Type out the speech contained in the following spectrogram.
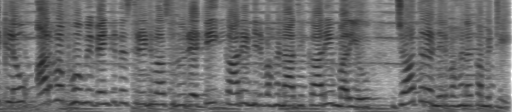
ఇట్లు అర్వభూమి వెంకట శ్రీనివాసులు రెడ్డి కార్యనిర్వహణాధికారి మరియు జాతర నిర్వహణ కమిటీ.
